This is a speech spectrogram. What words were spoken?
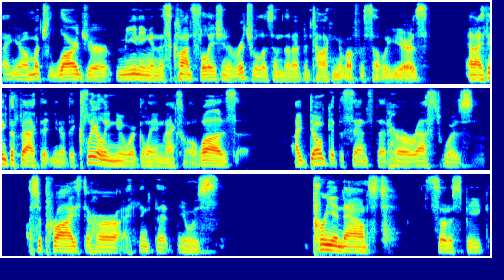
uh, you know, a much larger meaning in this constellation of ritualism that I've been talking about for several years. And I think the fact that, you know, they clearly knew where Ghislaine Maxwell was, I don't get the sense that her arrest was a surprise to her. I think that it was pre announced, so to speak.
